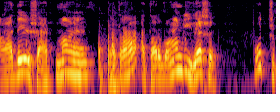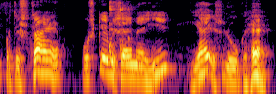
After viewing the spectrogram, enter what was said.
आदेश आत्मा है, तथा अथर्वांगी रस पुच्छ प्रतिष्ठा है। उसके विषय में ही यह श्लोक है।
